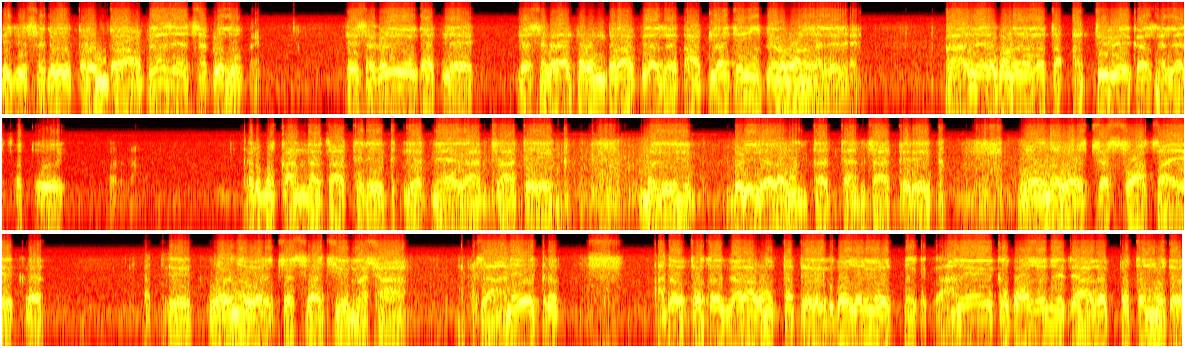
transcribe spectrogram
हे जे सगळे परंपरा आपल्याच आहेत सगळे लोक आहेत. हे सगळे लोक आपले आहेत. या सगळ्या परंपरा आपल्याच आहेत. आपल्यातूनच निर्माण झालेल्या आहेत. का निर्माण झाला तर अतिरेक झाल्याचा तो एक परिणाम. कर्मकांडाचा अतिरेक यज्ञयागांचा अतिरेक बळी बळी ज्याला म्हणतात त्यांचा अतिरेक वर्णवर्चस्वाचा एक अतिरेक वर्णवर्चस्वाची नशा अशा अनेक अधपतन ज्याला म्हणतात एक बाजूने होत नाही. अनेक बाजूने ते अधपतन होतं.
